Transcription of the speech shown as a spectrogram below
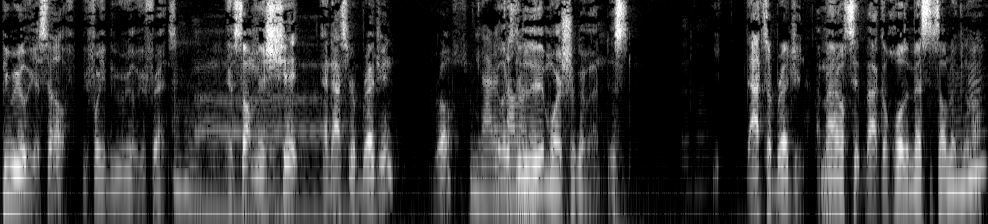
be real with yourself before you be real with your friends. Mm-hmm. Uh, if something is shit and that's your brethren, bro, You gotta yo, tell let's a little bit more sugar, man. Just that's a brethren. A man will sit back and hold a mess and something like, mm-hmm. you know,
